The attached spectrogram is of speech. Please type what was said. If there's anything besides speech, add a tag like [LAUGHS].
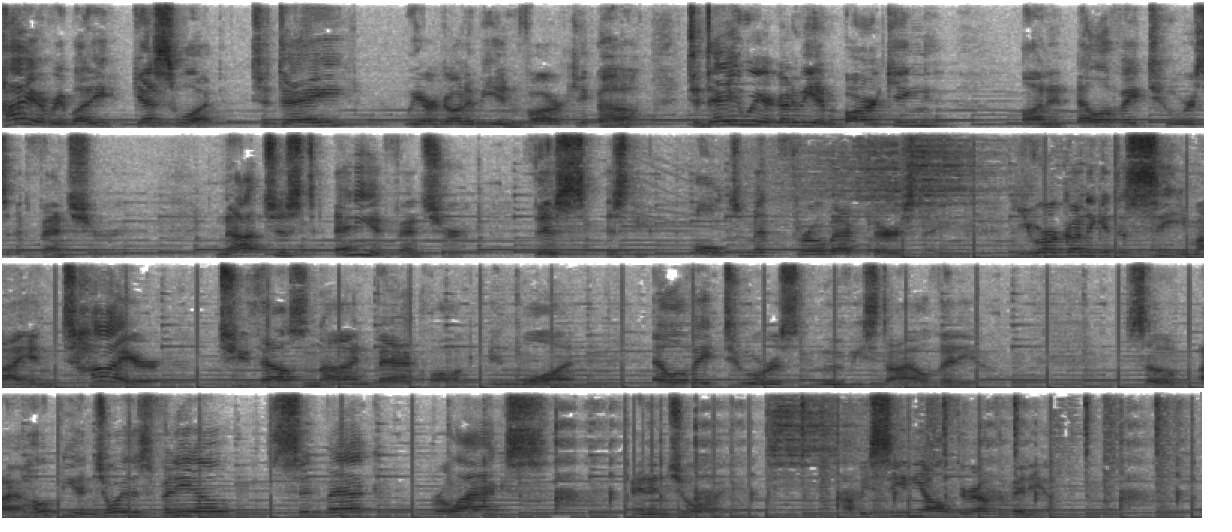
Hi everybody, guess what? Today we are going to be embarking uh, today we are going to be embarking on an elevaTOURS adventure. Not just any adventure, this is the ultimate throwback Thursday. You are going to get to see my entire 2009 backlog in one elevaTOURS movie style video. So I hope you enjoy this video. Sit back, relax, and enjoy. I'll be seeing y'all throughout the video.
